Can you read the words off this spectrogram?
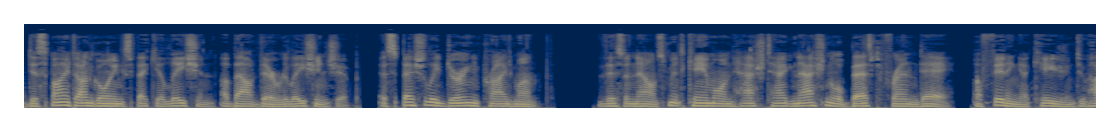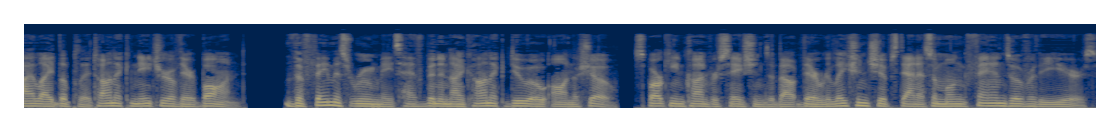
despite ongoing speculation about their relationship, especially during Pride Month. This announcement came on hashtag National Best Friend Day, a fitting occasion to highlight the platonic nature of their bond. The famous roommates have been an iconic duo on the show sparking conversations about their relationship status among fans over the years.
